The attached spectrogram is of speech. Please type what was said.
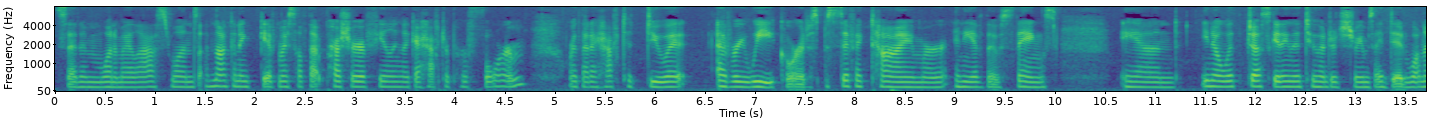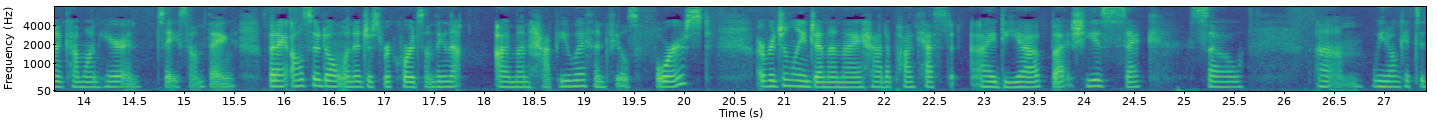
said in one of my last ones, I'm not going to give myself that pressure of feeling like I have to perform or that I have to do it every week or at a specific time or any of those things. And, you know, with just getting the 200 streams, I did want to come on here and say something. But I also don't want to just record something that I'm unhappy with and feels forced. Originally, Jenna and I had a podcast idea, but she is sick. So um, we don't get to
